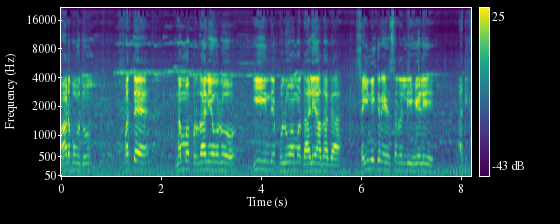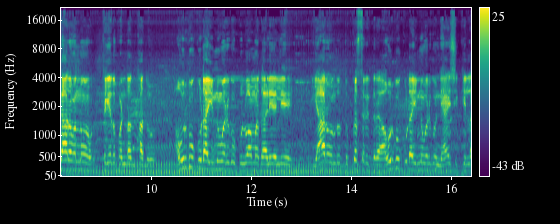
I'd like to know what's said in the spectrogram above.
ಮಾಡಬಹುದು ಮತ್ತು ನಮ್ಮ ಪ್ರಧಾನಿಯವರು ಈ ಹಿಂದೆ ಪುಲ್ವಾಮಾ ದಾಳಿ ಆದಾಗ ಸೈನಿಕರ ಹೆಸರಲ್ಲಿ ಹೇಳಿ ಅಧಿಕಾರವನ್ನು ತೆಗೆದುಕೊಂಡಂಥದ್ದು. ಅವ್ರಿಗೂ ಕೂಡ ಇನ್ನೂವರೆಗೂ ಪುಲ್ವಾಮಾ ದಾಳಿಯಲ್ಲಿ ಯಾರು ಒಂದು ದುಃಖಸ್ಥರಿದ್ದಾರೆ ಅವ್ರಿಗೂ ಕೂಡ ಇನ್ನೂವರೆಗೂ ನ್ಯಾಯ ಸಿಕ್ಕಿಲ್ಲ.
